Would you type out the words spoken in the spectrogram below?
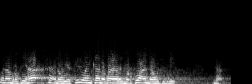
والأمر فيها شأنه يسير وإن كان ظاهر المرفوع أنه جبريل. نعم.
